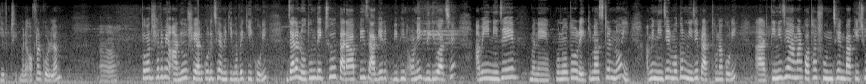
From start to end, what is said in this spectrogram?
গিফট মানে অফার করলাম। তোমাদের সাথে আমি আগেও শেয়ার করেছি আমি কীভাবে কি করি। যারা নতুন দেখছ, তারা প্লিজ আগের বিভিন্ন, অনেক ভিডিও আছে। আমি নিজে মানে কোনো তো রেকি মাস্টার নই, আমি নিজের মতন নিজে প্রার্থনা করি। আর তিনি যে আমার কথা শুনছেন বা কিছু,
